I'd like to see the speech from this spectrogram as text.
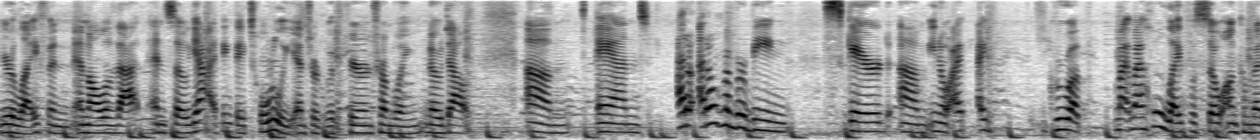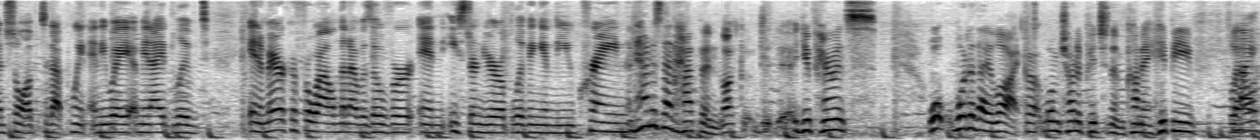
your life and, and all of that. And so, yeah, I think they totally entered with fear and trembling, no doubt. Um, and I don't, I don't remember being scared. Um, you know, I, I grew up, my, my whole life was so unconventional up to that point anyway. I mean, I'd lived in America for a while and then I was over in Eastern Europe living in the Ukraine. And how does that happen? Like, your parents, what, what are they like? Uh, well, I'm trying to picture them, kind of hippie flower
